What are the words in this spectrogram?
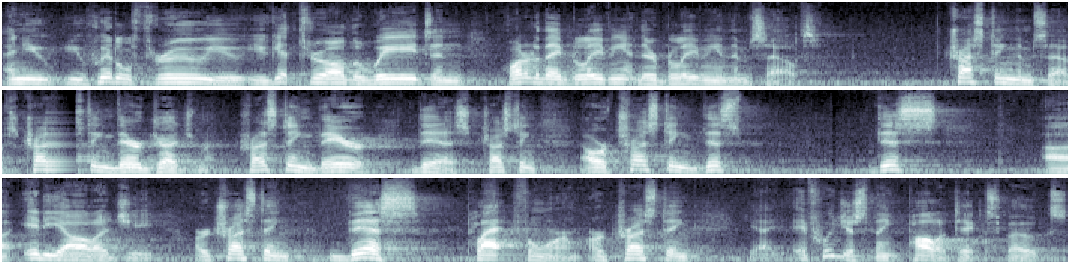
And you, you whittle through, you, you get through all the weeds, and what are they believing in? They're believing in themselves trusting themselves, trusting their judgment, trusting their this, trusting or trusting this this uh, ideology, or trusting this platform, or trusting. Yeah, if we just think politics, folks.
